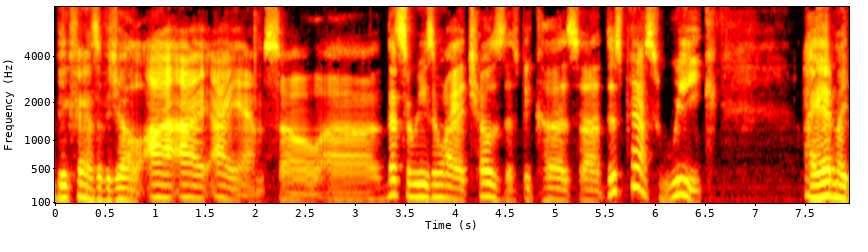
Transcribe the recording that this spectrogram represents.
big fans of Jello. I, I, I am. So uh, that's the reason why I chose this because uh, this past week I had my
